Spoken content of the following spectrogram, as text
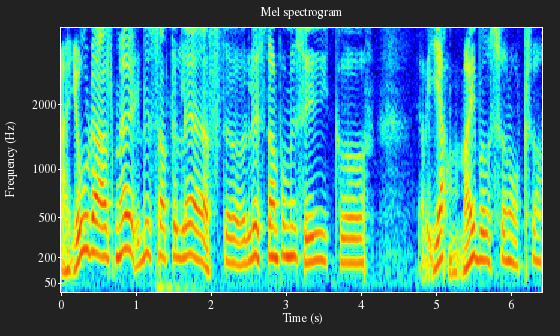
man gjorde allt möjligt. Satt och läste och lyssnade på musik och Ja, vi jammade i bussen också.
